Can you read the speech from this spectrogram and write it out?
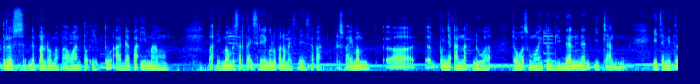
Terus depan rumah Pak Wanto itu ada Pak Imam. Pak Imam beserta istrinya gue lupa nama istrinya siapa. Terus Pak Imam uh, punya anak dua cowok semua itu Didan dan Ican. Ican itu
